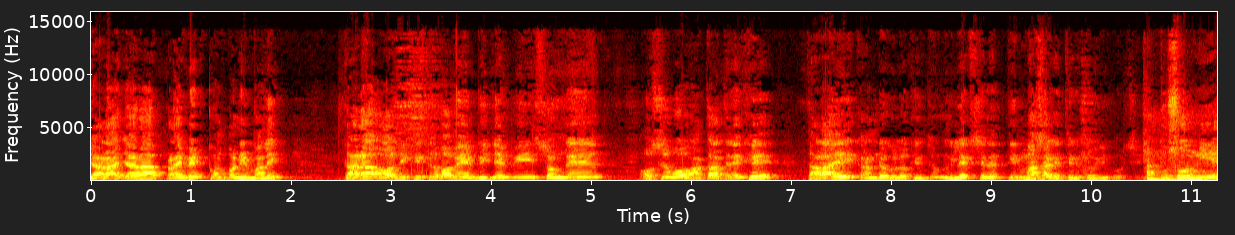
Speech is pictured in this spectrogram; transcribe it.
যারা যারা প্রাইভেট কোম্পানির মালিক তারা অলিখিতভাবে বিজেপির সঙ্গে অশুভ আতাত রেখে তারাই এই কাণ্ডগুলো কিন্তু ইলেকশনের তিন মাস আগে থেকে তৈরি করছে। আর দূষণ নিয়ে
